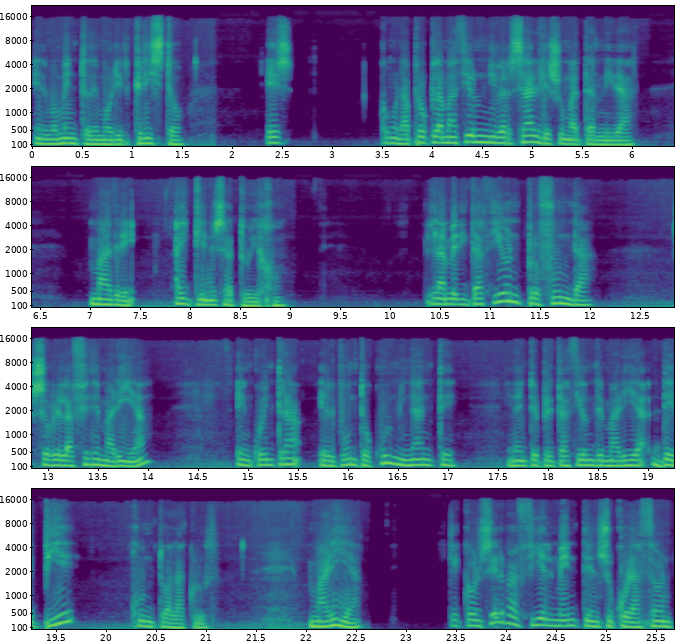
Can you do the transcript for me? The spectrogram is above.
en el momento de morir Cristo, es como la proclamación universal de su maternidad. Madre, ahí tienes a tu Hijo. La meditación profunda sobre la fe de María encuentra el punto culminante en la interpretación de María de pie junto a la cruz. María, que conserva fielmente en su corazón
